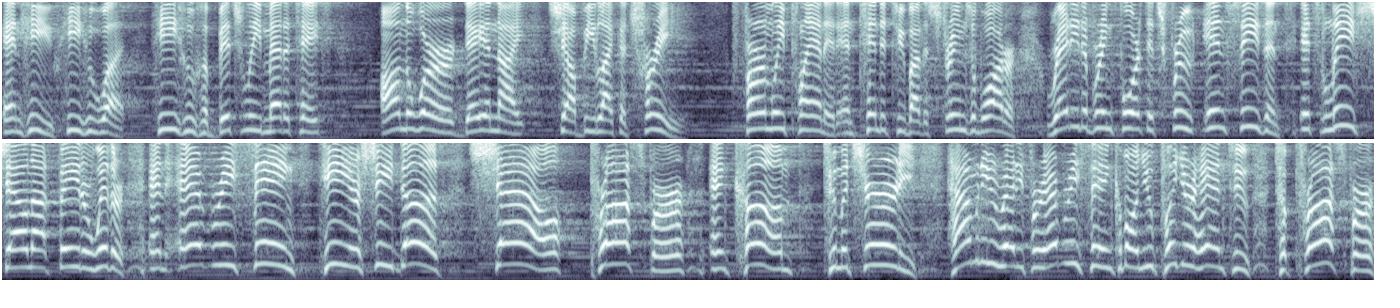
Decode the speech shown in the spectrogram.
and he, he who what? He who habitually meditates on the word day and night shall be like a tree firmly planted and tended to by the streams of water, ready to bring forth its fruit in season. Its leaf shall not fade or wither, and everything he or she does shall prosper and come to maturity. How many are ready for everything? Come on, you put your hand to to prosper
